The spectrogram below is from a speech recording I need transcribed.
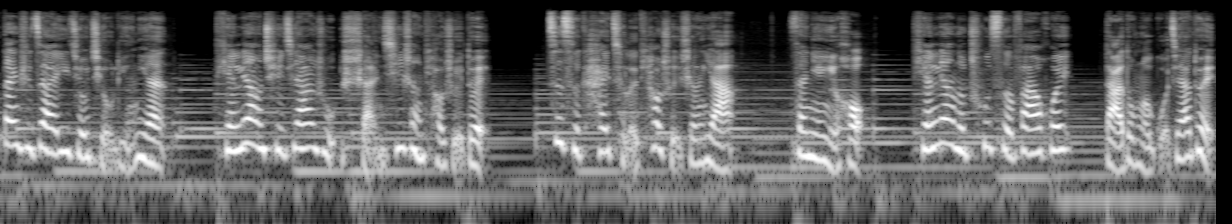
但是在一九九零年，田亮却加入陕西省跳水队，自此开启了跳水生涯。三年以后，田亮的出色发挥打动了国家队，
